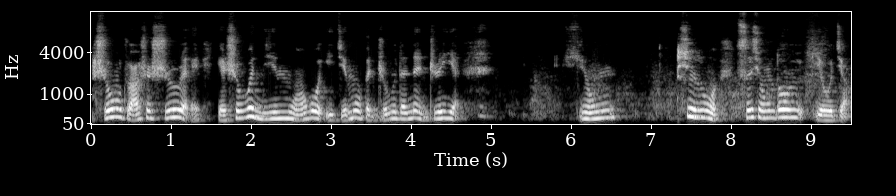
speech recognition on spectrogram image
食物主要是石蕊，也是问金蘑菇以及木本植物的嫩枝叶。雄驯鹿、雌雄都有角。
